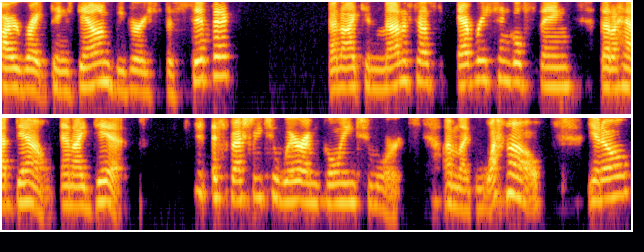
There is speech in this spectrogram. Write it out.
I write things down, be very specific, and I can manifest every single thing that I have down. And I did especially to where I'm going towards. I'm like, wow, you know,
